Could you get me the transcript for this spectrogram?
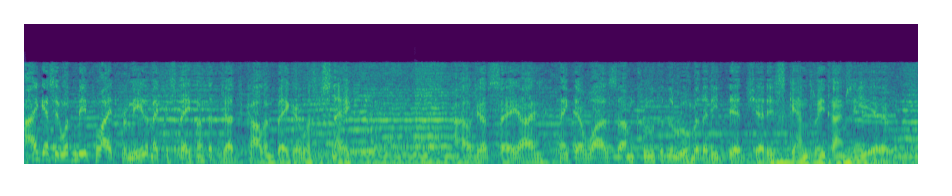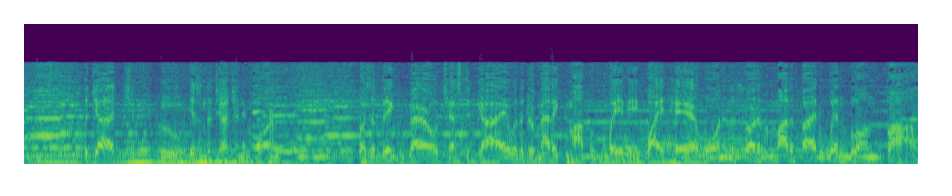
I guess it wouldn't be polite for me to make the statement that Judge Colin Baker was a snake. I'll just say I think there was some truth in the rumor that he did shed his skin three times a year. The judge, who isn't a judge anymore, was a big barrel-chested guy with a dramatic mop of wavy white hair worn in a sort of a modified wind-blown bob,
